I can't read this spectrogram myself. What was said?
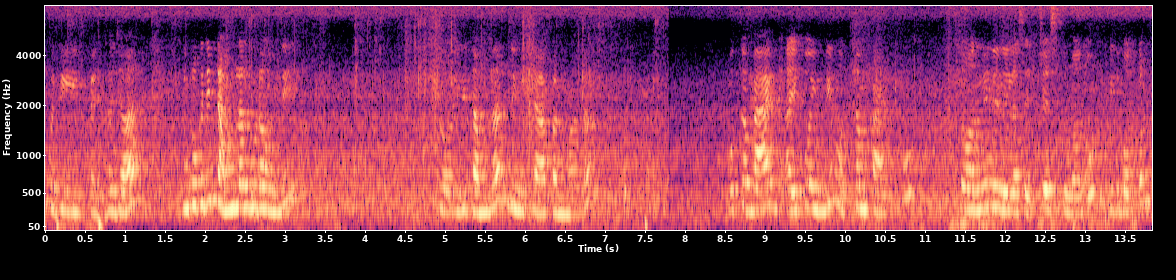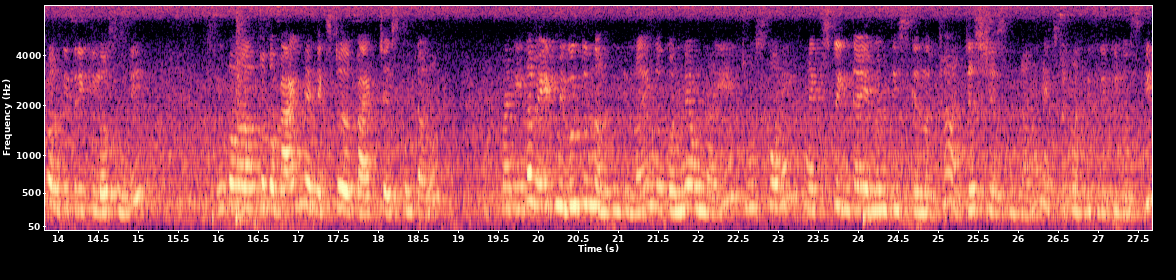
ఒకటి పెద్ద జార్. ఇంకొకటి టంబ్లర్ కూడా ఉంది. సో ఇది టంబ్లర్ దీని క్యాప్ అన్నమాట. ఒక బ్యాగ్ అయిపోయింది మొత్తం ప్యాక్ సో అన్నీ నేను ఇలా సెట్ చేసుకున్నాను. ఇది మొత్తం ట్వంటీ త్రీ కిలోస్ ఉంది. ఇంకా ఇంకొక బ్యాగ్ నేను నెక్స్ట్ ప్యాక్ చేసుకుంటాను. నాకు ఇంకా వెయిట్ మిగులుతుంది అనుకుంటున్నా. ఇంకా కొన్నే ఉన్నాయి. చూసుకొని నెక్స్ట్ ఇంకా ఏమేమి తీసుకెళ్ళొచ్చో అడ్జస్ట్ చేసుకుంటాను. నెక్స్ట్ ట్వంటీ త్రీ కిలోస్కి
